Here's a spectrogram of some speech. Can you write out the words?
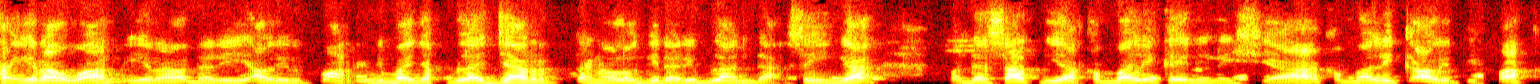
Kang Irawan, Ira dari Alirpar ini banyak belajar teknologi dari Belanda, sehingga pada saat dia kembali ke Indonesia, kembali ke Alitifak,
